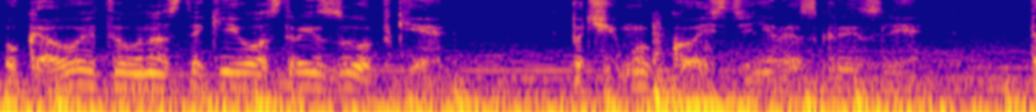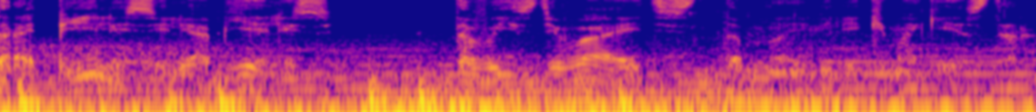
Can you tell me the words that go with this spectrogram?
у кого это у нас такие острые зубки? Почему кости не разгрызли? Торопились или объелись? Да вы издеваетесь надо мной, великий магистр».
